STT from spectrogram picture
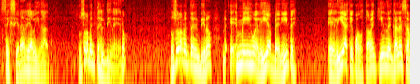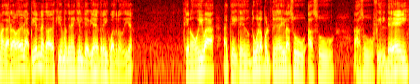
se hiciera realidad. No solamente es el dinero, no solamente es el dinero, es mi hijo Elías Benítez. Elías que cuando estaba en kindergarten se me agarraba de la pierna cada vez que yo me tenía que ir de viaje tres y cuatro días. Que no iba, a que, que no tuve la oportunidad de ir a su, a su, a su field day.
